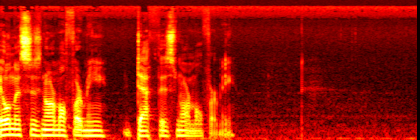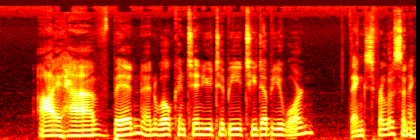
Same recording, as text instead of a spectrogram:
illness is normal for me, death is normal for me. I have been and will continue to be TW Worn. Thanks for listening.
